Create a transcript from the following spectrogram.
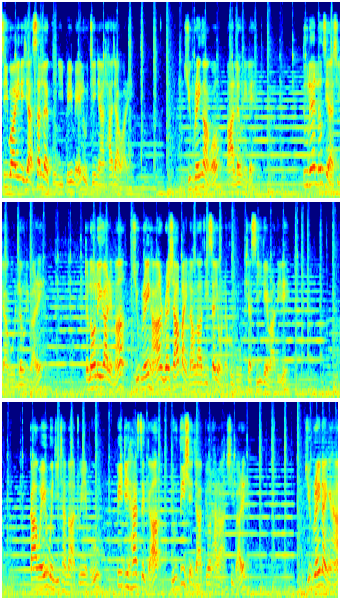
စီးပွားရေးအရာဆက်လက်ကူညီပေးမယ်လို့ကြေညာထားကြပါတယ်။ ယူကရိန်းကတော့ဘာလုပ်နေလဲ။သူလည်းလှုပ်ရှားရှိတာကိုလုပ်နေပါတယ်။တလောလေးကတည်းကယူကရိန်းဟာရုရှားပိုင်လောင်စာဆီစက်ရုံတစ်ခုကိုဖျက်ဆီးခဲ့ပါသေးတယ်။ကာဝေးဝင်ကြီးဌာနအတွင်းမှု PD Hasik ကလူသိရှင်ကြားပြောထားတာရှိပါတယ်။ယူကရိန်းနိုင်ငံဟာ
